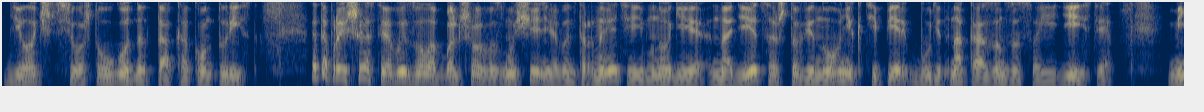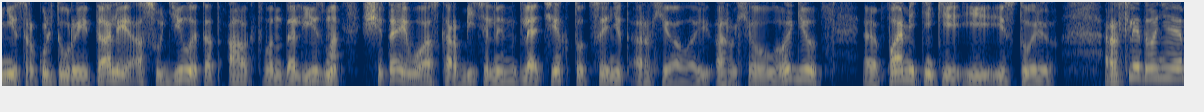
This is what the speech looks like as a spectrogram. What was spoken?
делать все, что угодно, так как он турист. Это происшествие вызвало большое возмущение в интернете, и многие надеются, что виновник теперь будет наказан за свои действия. Министр культуры Италии осудил этот акт вандализма, считая его оскорбительным для тех, кто ценит археологию, Э, памятники и историю. Расследование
